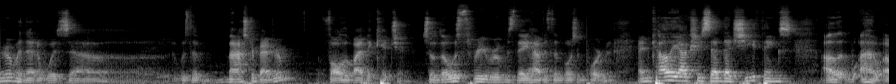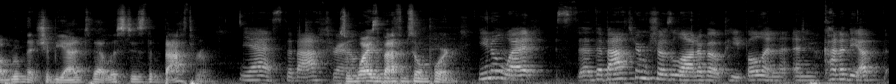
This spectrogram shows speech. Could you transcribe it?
room, and then it was uh, was the master bedroom followed by the kitchen. So those three rooms they have is the most important. And Kelly actually said that she thinks a, a, room that should be added to that list is the bathroom. Yes, the bathroom. So why is the bathroom so important? You know what? The bathroom shows a lot about people and, and kind of the up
